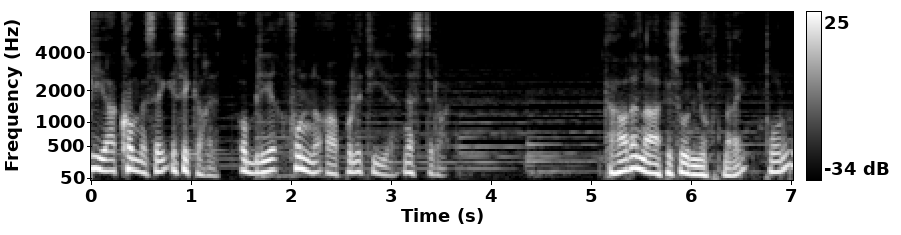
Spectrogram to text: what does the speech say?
Pia kommer seg i sikkerhet og blir funnet av politiet neste dag. Hva har denne episoden gjort med deg, tror du?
